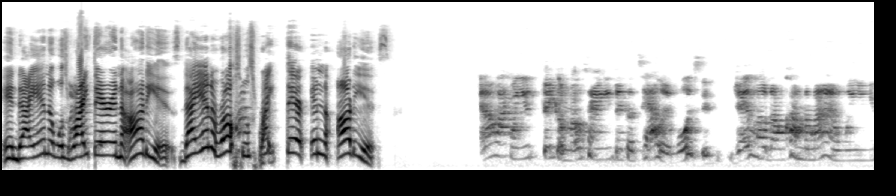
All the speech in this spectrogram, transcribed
And Diana was right there in the audience. Diana Ross was right there in the audience. And I'm like, when you think of Motown, you think of talent, voices. J Lo don't come to mind when you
